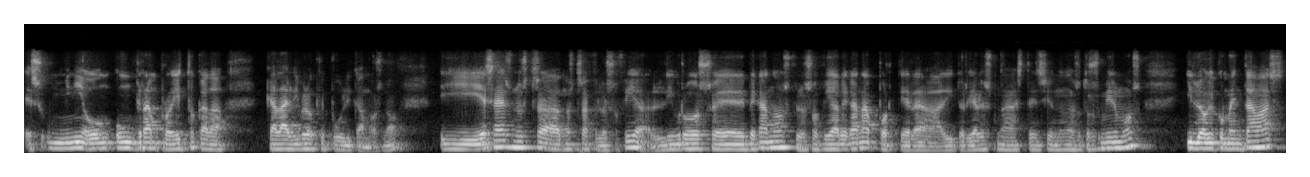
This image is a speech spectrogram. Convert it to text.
es, un mini o un, un, gran proyecto cada, cada libro que publicamos, ¿no? Y esa es nuestra, nuestra filosofía, libros eh, veganos, filosofía vegana, porque la editorial es una extensión de nosotros mismos. Y lo que comentabas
